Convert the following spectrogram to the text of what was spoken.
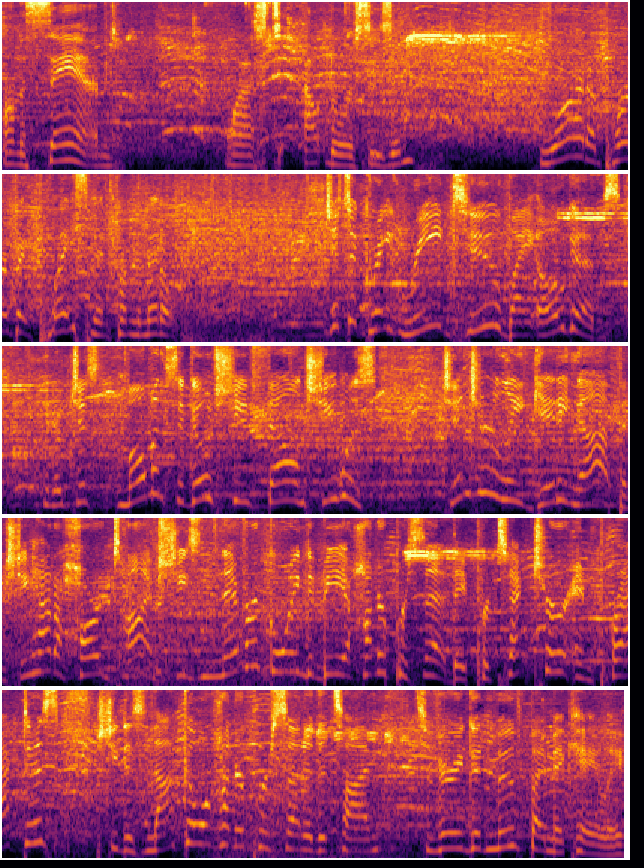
on the sand last outdoor season. What a perfect placement from the middle. Just a great read, too, by Ogums. You know, just moments ago she fell and she was gingerly getting up and she had a hard time. She's never going to be 100%. They protect her in practice. She does not go 100% of the time. It's a very good move by Mick Haley.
